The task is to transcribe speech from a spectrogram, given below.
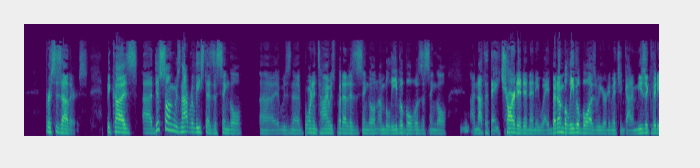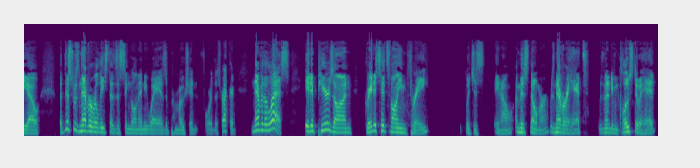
versus others. Because this song was not released as a single uh, it was uh, Born in Time was put out as a single, and Unbelievable was a single. Mm-hmm. Uh, not that they charted in any way, but Unbelievable, as we already mentioned, got a music video. But this was never released as a single in any way as a promotion for this record. Nevertheless, it appears on Greatest Hits Volume 3, which is, you know, a misnomer. It was never a hit. It was not even close to a hit.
